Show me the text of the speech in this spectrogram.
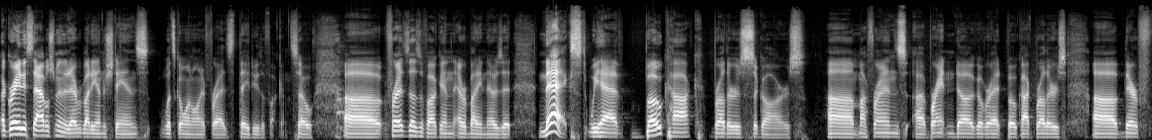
a great establishment that everybody understands what's going on at Fred's. They do the fucking. So uh, Fred's does the fucking. Everybody knows it. Next, we have Bocock Brothers Cigars. Uh, my friends uh, Brant and Doug over at Bocock Brothers. Uh, they're f-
